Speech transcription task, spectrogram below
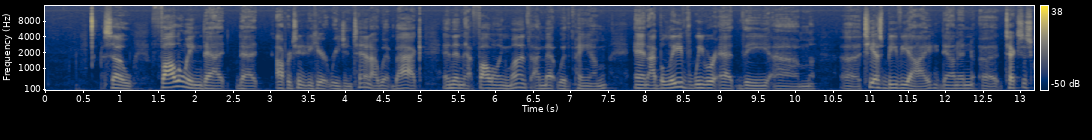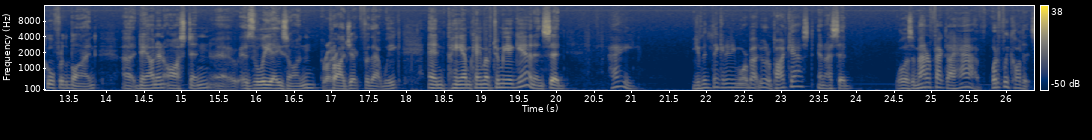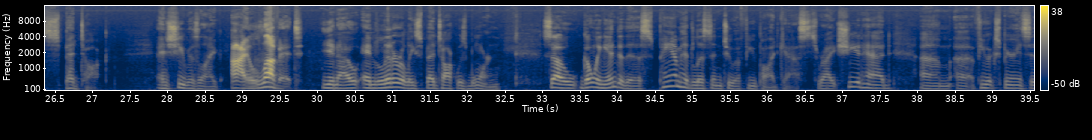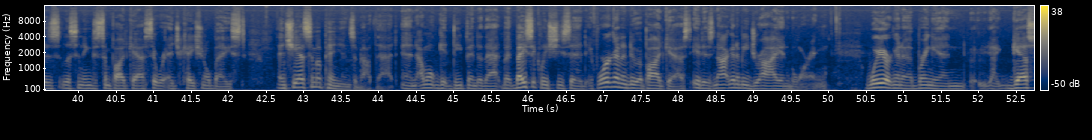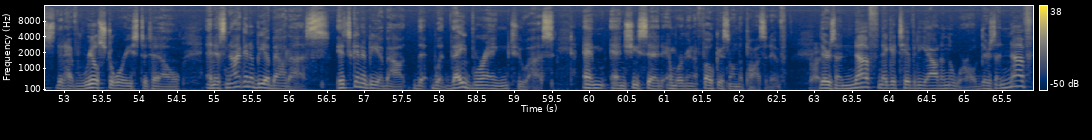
So following that that opportunity here at Region 10, I went back, and then that following month, I met with Pam, and I believe we were at the um, uh, TSBVI down in uh, Texas School for the Blind, uh, down in Austin uh, as the liaison Right. project for that week, and Pam came up to me again and said, "Hey, you been thinking any more about doing a podcast?" And I said, "Well, as a matter of fact, I have. What if we called it Sped Talk?" And she was like, I love it, you know, and literally Sped Talk was born. So going into this, Pam had listened to a few podcasts, right? She had had um, a few experiences listening to some podcasts that were educational based, and she has some opinions about that. And I won't get deep into that, but basically she said, if we're going to do a podcast, it is not going to be dry and boring we are going to bring in guests that have real stories to tell and it's not going to be about us. It's going to be about the, what they bring to us. And and she said and we're going to focus on the positive. Right. there's enough negativity out in the world. There's enough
